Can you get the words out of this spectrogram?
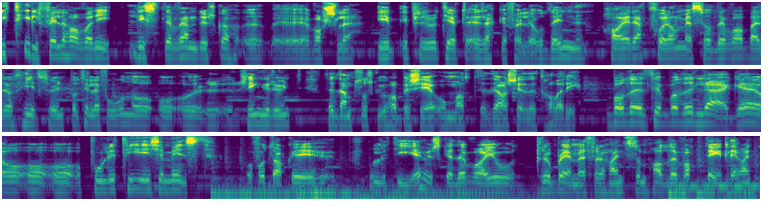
i tilfelle havari, liste hvem du skal uh, varsle i, i, prioritert rekkefølge. Og den har jeg rett foran meg, så det var bare å hive rundt på telefonen og, og, og, ringe rundt til dem som skulle ha beskjed om at det har skjedd et havari. Både til både lege og, og politi, ikke minst å få tak i politiet, husker jeg. Det var jo problemet for han som hadde vakt, egentlig. Han,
